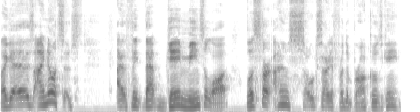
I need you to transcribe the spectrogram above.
Like as, I know it's, it's. I think that game means a lot. Let's start. I'm so excited for the Broncos game.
